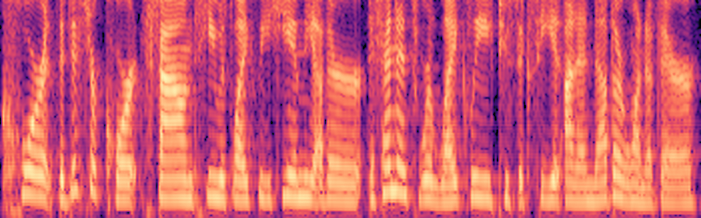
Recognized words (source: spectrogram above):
court, the district court, found he was likely, he and the other defendants were likely to succeed on another one of their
